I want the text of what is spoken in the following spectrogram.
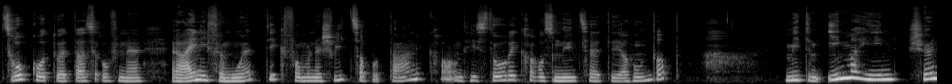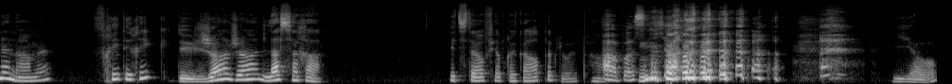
Zurückgeht tut das auf eine reine Vermutung von einem Schweizer Botaniker und Historiker aus dem 19. Jahrhundert mit dem immerhin schönen Namen Frédéric de Jean-Jean Lassarat. Jetzt darf ich aber eine Gartenglut haben. Aber sicher. ja.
